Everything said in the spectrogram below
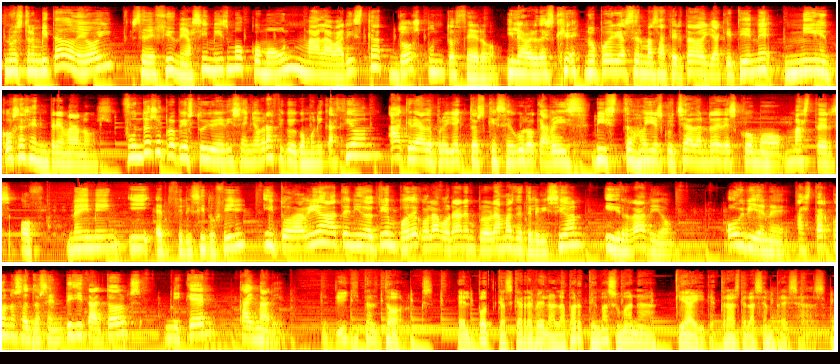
Nuestro invitado de hoy se define a sí mismo como un malabarista 2.0 y la verdad es que no podría ser más acertado ya que tiene mil cosas entre manos. Fundó su propio estudio de diseño gráfico y comunicación, ha creado proyectos que seguro que habéis visto y escuchado en redes como Masters of Naming y Ed Felicito Phil y todavía ha tenido tiempo de colaborar en programas de televisión y radio. Hoy viene a estar con nosotros en Digital Talks Miquel Caimari. Digital Talks, el podcast que revela la parte más humana que hay detrás de las empresas.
